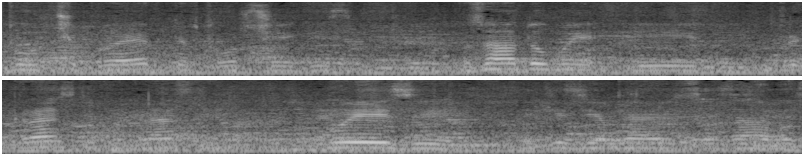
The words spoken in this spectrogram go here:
в творчі проекти, в творчі якісь задуми і прекрасні, прекрасні поезії, які з'являються зараз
